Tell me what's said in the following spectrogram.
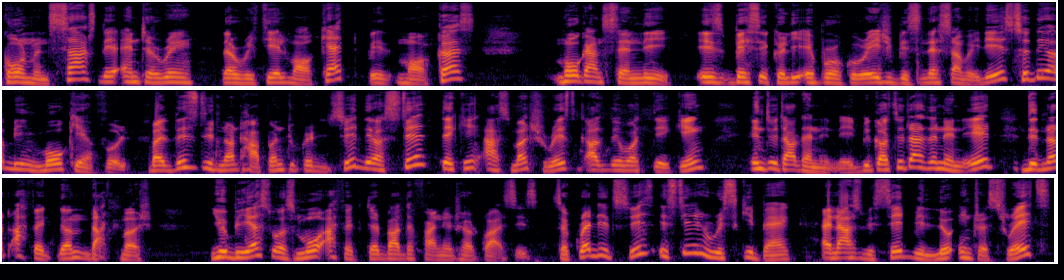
Goldman Sachs, they're entering the retail market with Marcus. Morgan Stanley is basically a brokerage business nowadays, so they are being more careful. But this did not happen to Credit Suisse. They are still taking as much risk as they were taking in 2008 because 2008 did not affect them that much. UBS was more affected by the financial crisis. So Credit Suisse is still a risky bank and as we said with low interest rates,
